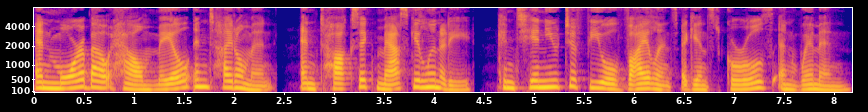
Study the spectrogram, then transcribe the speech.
and more about how male entitlement and toxic masculinity continue to fuel violence against girls and women.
